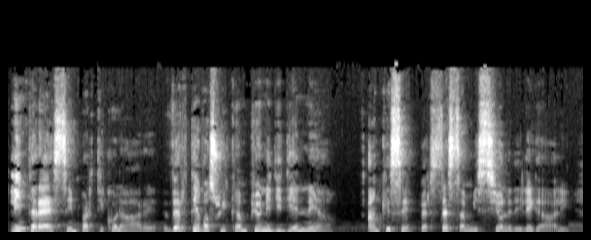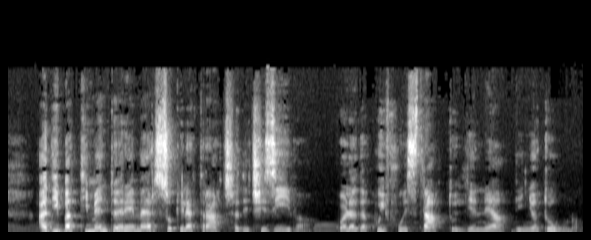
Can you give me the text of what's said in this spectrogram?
L'interesse, in particolare, verteva sui campioni di DNA, anche se, per stessa ammissione dei legali, a dibattimento era emerso che la traccia decisiva, quella da cui fu estratto il DNA di Ignoto 1,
